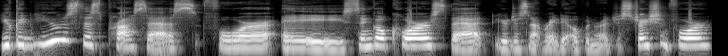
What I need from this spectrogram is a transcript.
You could use this process for a single course that you're just not ready to open registration for.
